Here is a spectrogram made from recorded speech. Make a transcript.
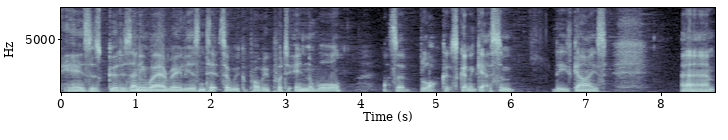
here's as good as anywhere really, isn't it? So we could probably put it in the wall. That's a block that's going to get some these guys. Um,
